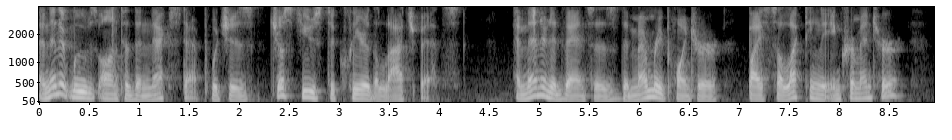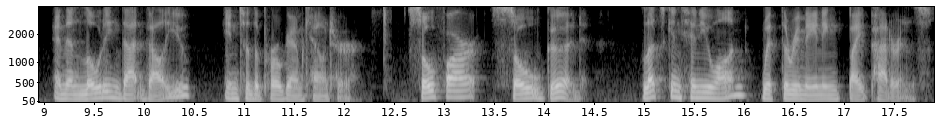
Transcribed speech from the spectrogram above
and then it moves on to the next step, which is just used to clear the latch bits. And then it advances the memory pointer by selecting the incrementer and then loading that value into the program counter. So far, so good. Let's continue on with the remaining byte patterns.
